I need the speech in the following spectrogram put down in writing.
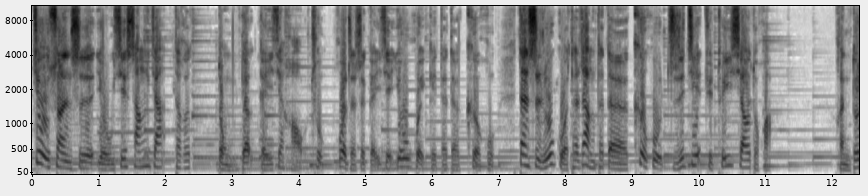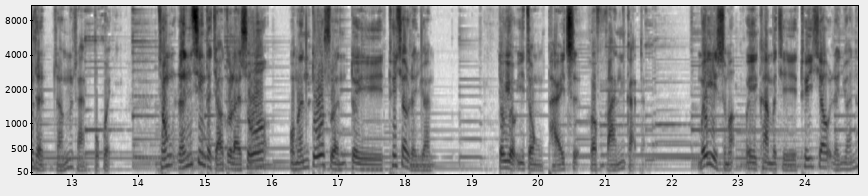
就算是有些商家，他和懂得给一些好处，或者是给一些优惠给他的客户，但是如果他让他的客户直接去推销的话，很多人仍然不会。从人性的角度来说，我们多数人对推销人员都有一种排斥和反感的。为什么会看不起推销人员呢？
